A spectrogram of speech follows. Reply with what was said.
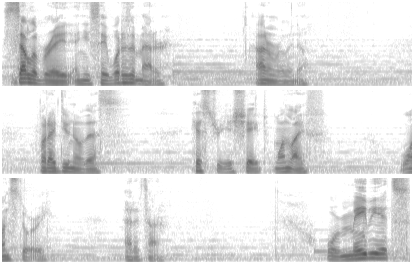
celebrate, and you say, what does it matter? I don't really know. But I do know this history is shaped one life, one story at a time. Or maybe it's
